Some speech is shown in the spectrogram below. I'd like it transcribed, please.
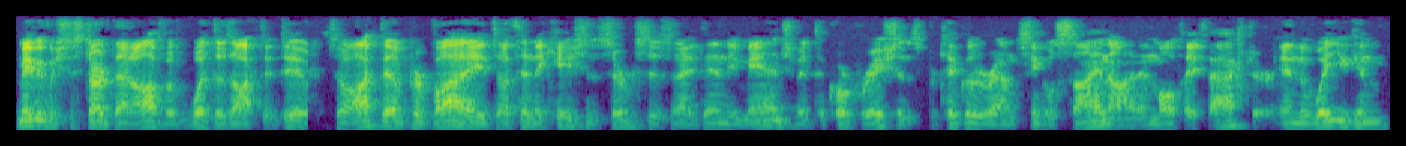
maybe we should start that off of what does Okta do? So Okta provides authentication services and identity management to corporations, particularly around single sign-on and multi-factor. And the way you can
